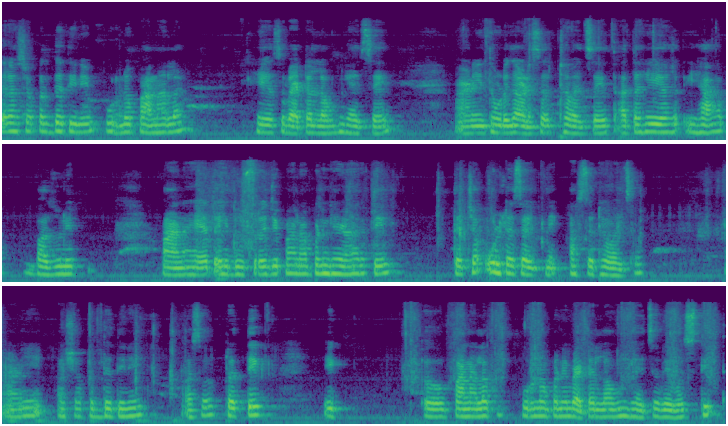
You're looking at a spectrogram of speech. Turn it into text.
तर अशा पद्धतीने पूर्ण पानाला हे असं बॅटल लावून घ्यायचं आहे आणि थोडं जाडसर ठेवायचं आहे. आता हे ह्या बाजूने पान आहे. आता हे दुसरं जे पान आपण घेणार ते त्याच्या उलट्या साईडने असं ठेवायचं. आणि अशा पद्धतीने असं प्रत्येक एक पानाला पूर्णपणे बॅटर लावून घ्यायचं व्यवस्थित.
